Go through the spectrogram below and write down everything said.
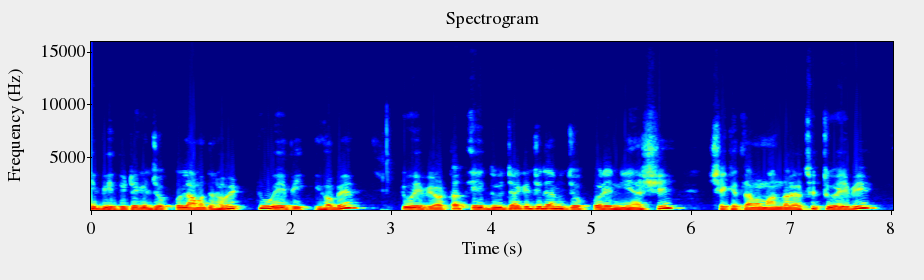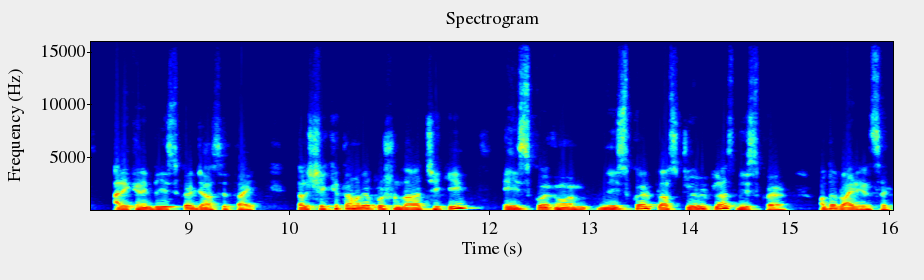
এ বি দুইটাকে যোগ করলে আমাদের হবে টু এ বি কি হবে? টু এ বি অর্থাৎ এই দুইটাকে যদি আমি যোগ করে নিয়ে আসি, সেক্ষেত্রে আমার মান দাঁড়ায় হচ্ছে টু এ বি আর এখানে বি স্কোয়ার যা আছে তাই। তাহলে সেক্ষেত্রে আমাদের প্রশ্ন দাঁড়াচ্ছে কি? A square A square plus two A B plus B square অর্থাৎ রাইট হ্যান্ড সাইড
